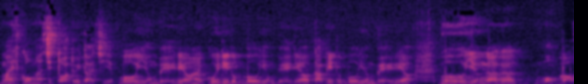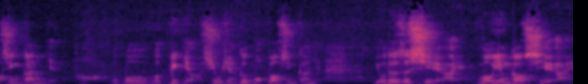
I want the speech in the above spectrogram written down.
莫讲啊一大堆代志，无用袂了，啊，规日都无用袂了，逐日都无用袂了，无用啊个猛爆性肝炎，哦，无无必要修行个猛爆性肝炎。有的是血癌，无用到血癌；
